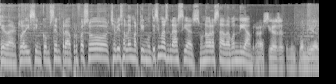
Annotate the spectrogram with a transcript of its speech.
Queda claríssim, com sempre. Professor Xavier Salai Martín, moltíssimes gràcies. Una abraçada, bon dia. Gràcies a tu, bon dia.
